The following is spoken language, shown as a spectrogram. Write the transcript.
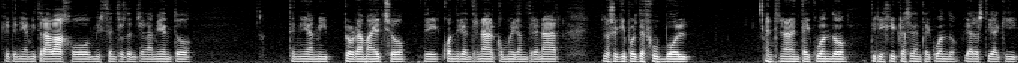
que tenía mi trabajo, mis centros de entrenamiento, tenía mi programa hecho de cuándo ir a entrenar, cómo ir a entrenar, los equipos de fútbol, entrenar en taekwondo, dirigir clases en taekwondo y ahora estoy aquí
